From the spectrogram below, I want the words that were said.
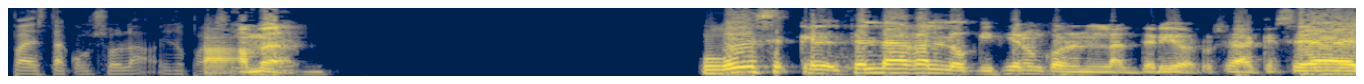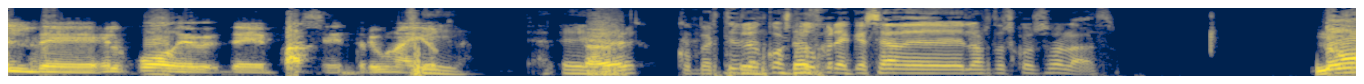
para esta consola y no para Ah, siguiente. Puede ser que el Zelda hagan lo que hicieron con el anterior, o sea, que sea el de el juego de, de pase entre una y Sí, otra. eh, ¿Sabes? convertirlo en Dos- costumbre que sea de las dos consolas. No,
